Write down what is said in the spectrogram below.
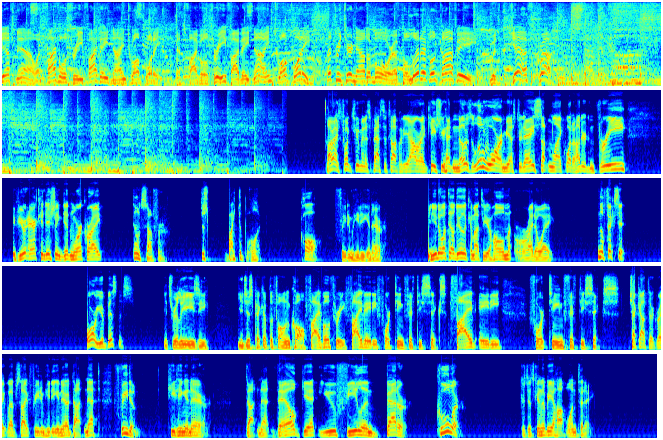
Jeff now at 503 589 1220. That's 503 589 1220. Let's return now to more of Political Coffee with Jeff Kropf. All right, it's 22 minutes past the top of the hour. In case you hadn't noticed, a little warm yesterday, something like what, 103? If your air conditioning didn't work right, don't suffer. Bite the bullet. Call Freedom Heating and Air. And you know what they'll do? They'll come out to your home right away. And they'll fix it. Or your business. It's really easy. You just pick up the phone and call 503 580 1456. 580 1456. Check out their great website, freedomheatingandair.net. Freedomheatingandair.net. They'll get you feeling better, cooler, because it's going to be a hot one today.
